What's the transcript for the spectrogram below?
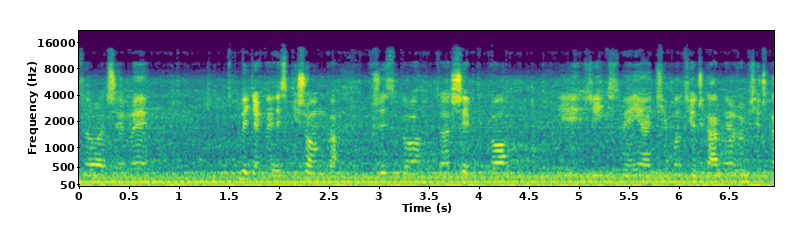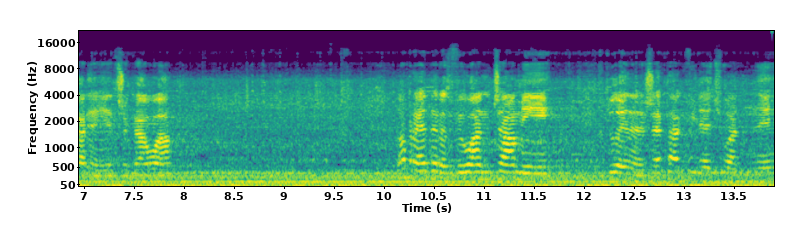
Yy, Zobaczymy. Wiecie jak to jest kiszonka. Wszystko za szybko jeździć, zmieniać się pod sieczkarnią, żeby sieczkarnia nie czekała. Dobra, ja teraz wyłączam i tutaj na rzepak widać ładny.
